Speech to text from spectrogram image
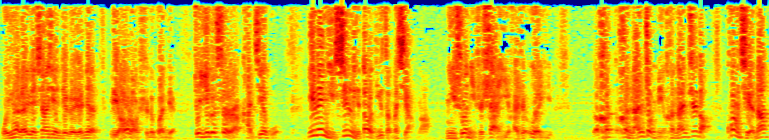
我越来越相信这个人家李敖老师的观点，就一个事儿啊，看结果，因为你心里到底怎么想啊？你说你是善意还是恶意，很很难证明，很难知道。况且呢，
